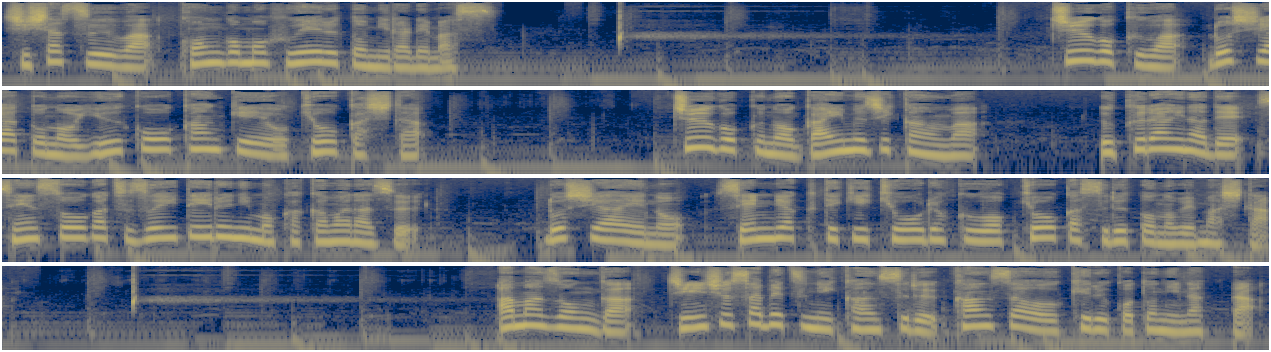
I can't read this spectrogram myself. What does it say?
死者数は今後も増えるとみられます。中国はロシアとの友好関係を強化した。中国の外務次官はウクライナで戦争が続いているにもかかわらずロシアへの戦略的協力を強化すると述べました。アマゾンが人種差別に関する監査を受けることになった。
